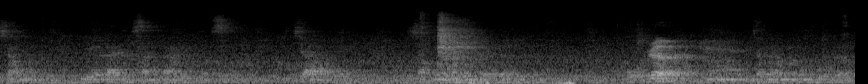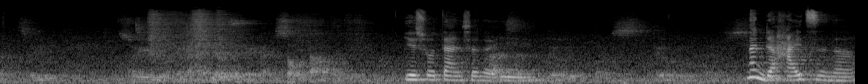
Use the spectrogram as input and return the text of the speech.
像我们第二代、第三代都是比较像我们的火热，像我们火热，所以所以我们还要特别感受到这个耶稣诞生的意义。那你的孩子呢？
